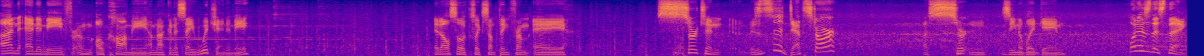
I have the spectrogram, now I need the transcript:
an enemy from Okami. I'm not going to say which enemy. It also looks like something from a certain... Is this a Death Star? A certain Xenoblade game. What is this thing?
